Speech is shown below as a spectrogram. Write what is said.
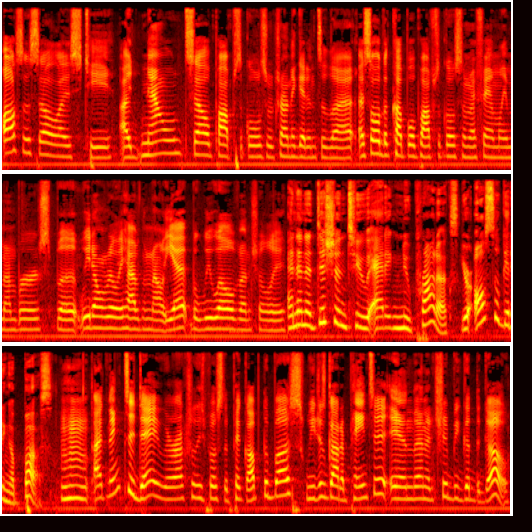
also sell iced tea. I now sell popsicles. We're trying to get into that. I sold a couple popsicles to my family members, but we don't really have them out yet, but we will eventually. And in addition to adding new products, you're also getting a bus. Mm-hmm. I think today we are actually supposed to pick up the bus. We just got to paint it and then it should be good to go.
